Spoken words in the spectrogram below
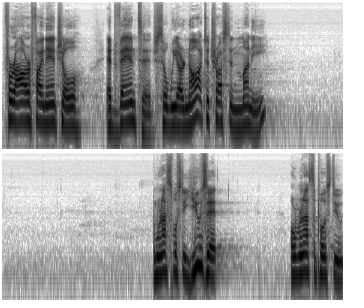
for our financial advantage. So we are not to trust in money And we're not supposed to use it or we're not supposed to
